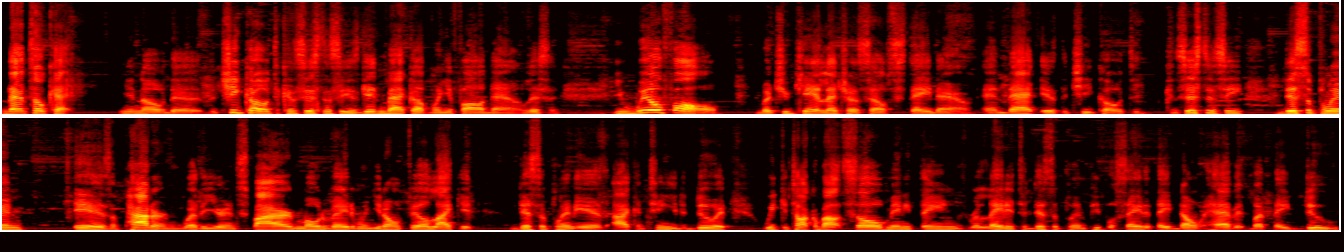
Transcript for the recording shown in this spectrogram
that's okay. You know, the, the cheat code to consistency is getting back up when you fall down. Listen, you will fall, but you can't let yourself stay down. And that is the cheat code to consistency. Discipline is a pattern, whether you're inspired, motivated, when you don't feel like it. Discipline is I continue to do it. We could talk about so many things related to discipline. People say that they don't have it, but they do.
